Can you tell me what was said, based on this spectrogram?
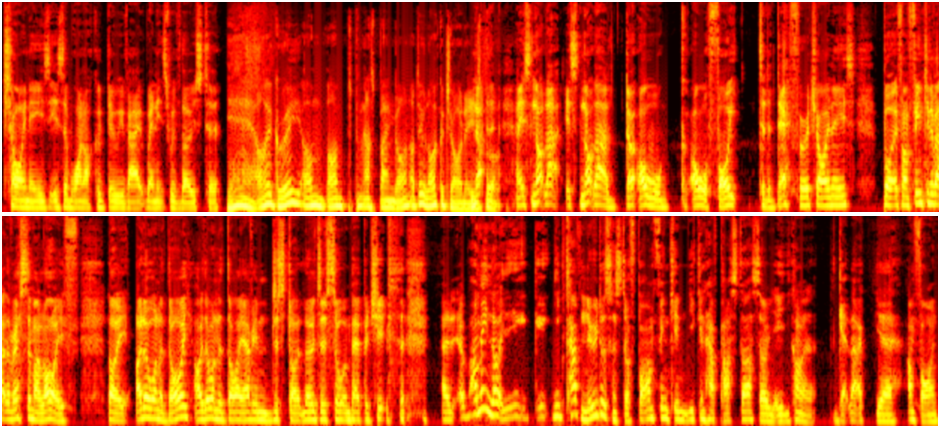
Chinese is the one I could do without when it's with those two. Yeah, I agree. I'm I'm that's bang on. I do like a Chinese, no, but and it's not that it's not that I, don't, I will I will fight to the death for a Chinese. But if I'm thinking about the rest of my life, like I don't want to die. I don't want to die having just like loads of salt and pepper chips. and I mean, like you, you can have noodles and stuff, but I'm thinking you can have pasta, so you, you kind of get that. Yeah, I'm fine.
